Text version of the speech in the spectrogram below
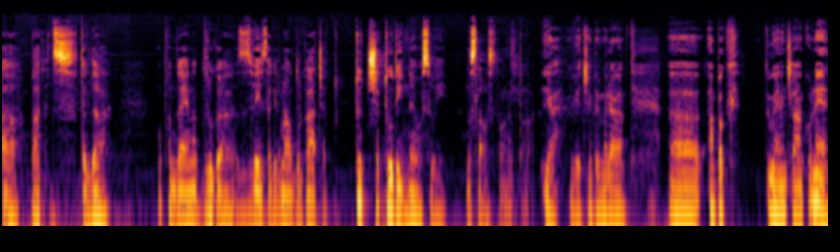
ta padec. Tako da upam, da ena druga zvezda gre malo drugače, tudi če tudi ne osvoji naslova svetovnega prvaka. Ja, večni primerjava. Uh, ampak v enem članku, ne,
